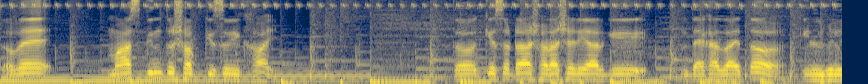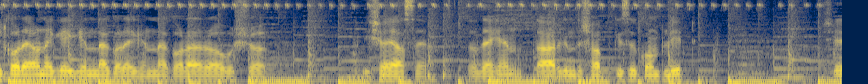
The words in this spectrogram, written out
তবে মাছ কিন্তু সব কিছুই খায়। তো কেঁচোটা সরাসরি আর কি দেখা যায় তো, কিলবিল করে অনেকে ঘেন্না করে। ঘেন্না করার অবশ্য বিষয় আছে। তো দেখেন, তার কিন্তু সব কিছু কমপ্লিট সে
